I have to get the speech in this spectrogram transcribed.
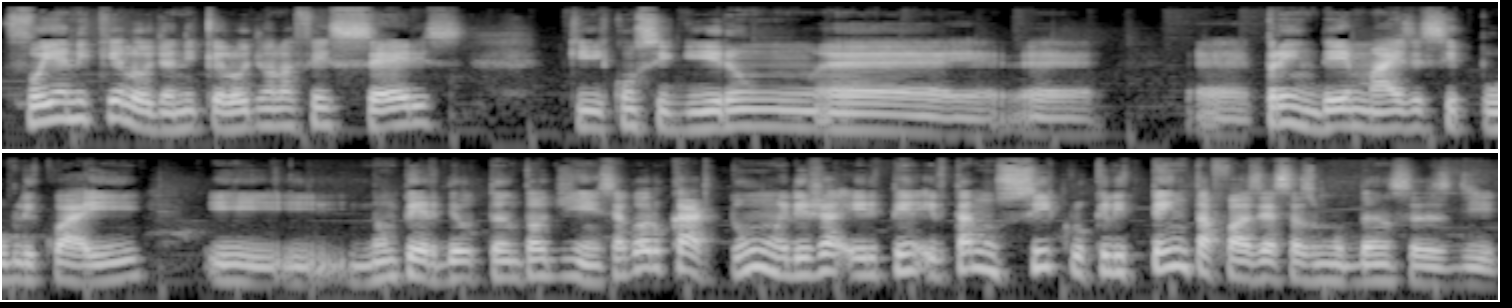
foi a Nickelodeon. A Nickelodeon ela fez séries que conseguiram é, é, é, prender mais esse público aí e, e, não perdeu tanta audiência. Agora o Cartoon ele já ele ele está num ciclo que ele tenta fazer essas mudanças de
